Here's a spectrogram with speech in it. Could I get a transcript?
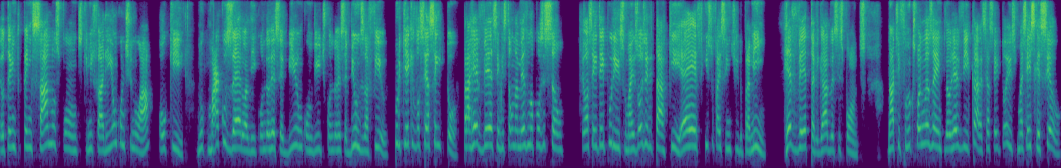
eu tento pensar nos pontos que me fariam continuar, ou que, no marco zero ali, quando eu recebi um convite, quando eu recebi um desafio, por que, que você aceitou? Para rever se eles estão na mesma posição. Eu aceitei por isso, mas hoje ele está aqui, é isso faz sentido para mim? Rever, tá ligado? Esses pontos. Natiflux foi um exemplo, eu revi, cara, você aceitou isso, mas você esqueceu?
